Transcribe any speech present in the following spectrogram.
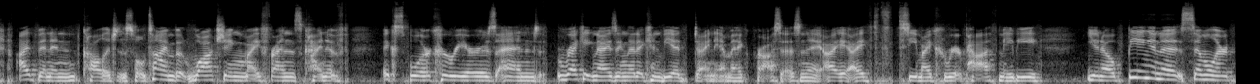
I've been in college this whole time, but watching my friends kind of explore careers and recognizing that it can be a dynamic process. And I, I see my career path maybe you know, being in a similar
